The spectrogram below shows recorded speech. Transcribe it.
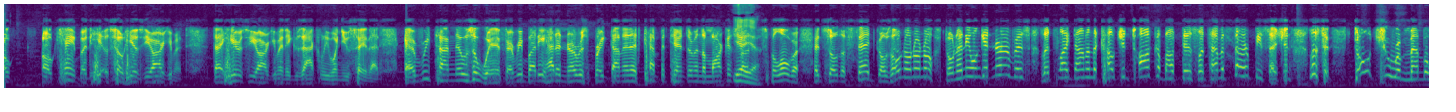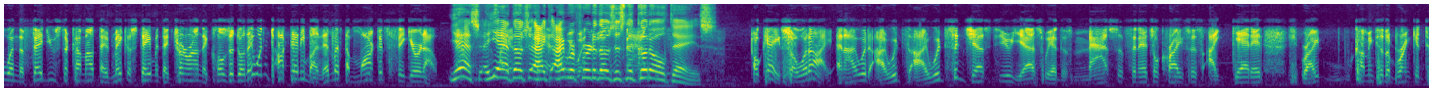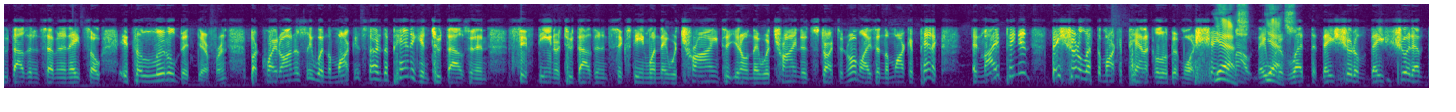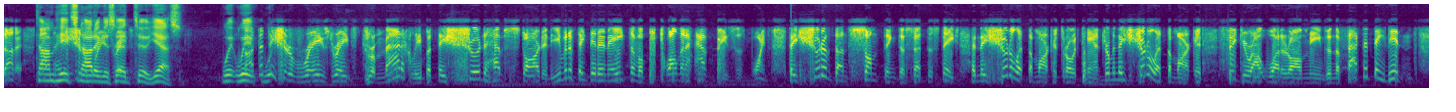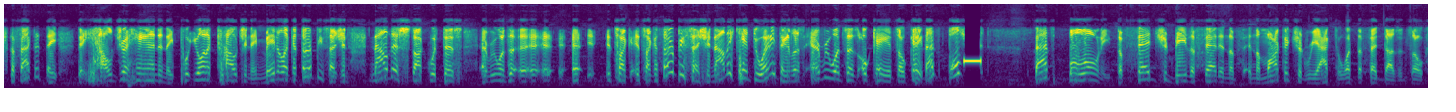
Okay, but here, so here's the argument. That here's the argument exactly when you say that. Every time there was a whiff, everybody had a nervous breakdown and a temper tantrum, and the market Yeah, started yeah. to spill over. And so the Fed goes, "Oh no, no, no! Don't anyone get nervous. Let's lie down on the couch and talk about this. Let's have a therapy session." Listen, don't you remember when the Fed used to come out? They'd make a statement, they'd turn around, they'd close the door. They wouldn't talk to anybody. They'd let the markets figure it out. Yes, yeah, I those I. I We refer to those as the good old days. Okay, so would I, and I would, I would, I would suggest to you. Yes, we had this massive financial crisis. I get it, right? Coming to the brink in 2007 and 8, so it's a little bit different. But quite honestly, when the market started to panic in 2015 or 2016, when they were trying to, you know, and they were trying to start to normalize, and the market panicked. In my opinion, they should have let the market panic a little bit more, shake Yes, them out. They yes. would have let. The, they should have. They should have done it. Tom that Heath's nodding his head too. Yes, we, we, not that we- they should have raised rates dramatically, but they should have started, even if they did an eighth of a 12 and a half basis points. They should have done something to set the stage, and they should have let the market throw a tantrum, and they should have let the market figure out what it all means. And the fact that they didn't, the fact that they they held your hand and they put you on a couch and they made it like a therapy session. Now they're stuck with this. Everyone's uh, uh, uh, uh, it's like it's like a therapy session. Now they can't do anything unless everyone says okay, it's okay. That's bullshit. That's baloney. The Fed should be the Fed, and the and the market should react to what the Fed does. And so,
